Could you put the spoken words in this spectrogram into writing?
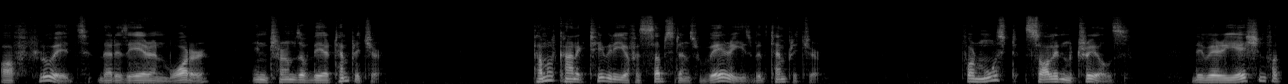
of fluids, that is air and water, in terms of their temperature. Thermal conductivity of a substance varies with temperature. For most solid materials, the variation for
